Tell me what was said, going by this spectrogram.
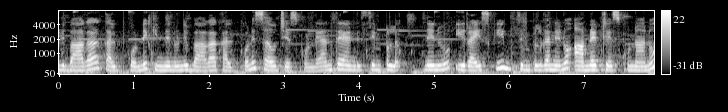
ఇది బాగా కలుపుకోండి కింది నుండి బాగా కలుపుకొని సర్వ్ చేసుకోండి. అంతే అండి సింపుల్. నేను ఈ రైస్కి సింపుల్గా నేను ఆమ్లెట్ చేసుకున్నాను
